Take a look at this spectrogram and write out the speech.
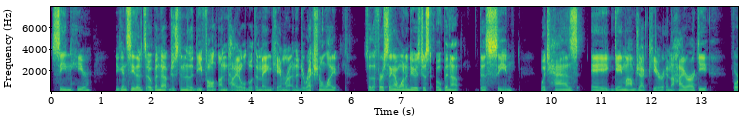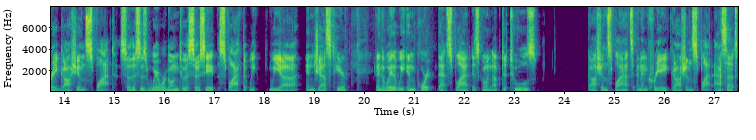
scene here. You can see that it's opened up just into the default untitled with a main camera and a directional light. So the first thing I want to do is just open up this scene, which has a game object here in the hierarchy for a Gaussian splat. So this is where we're going to associate the splat that we, we uh, ingest here. And the way that we import that splat is going up to Tools, Gaussian Splats, and then Create Gaussian Splat Asset.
